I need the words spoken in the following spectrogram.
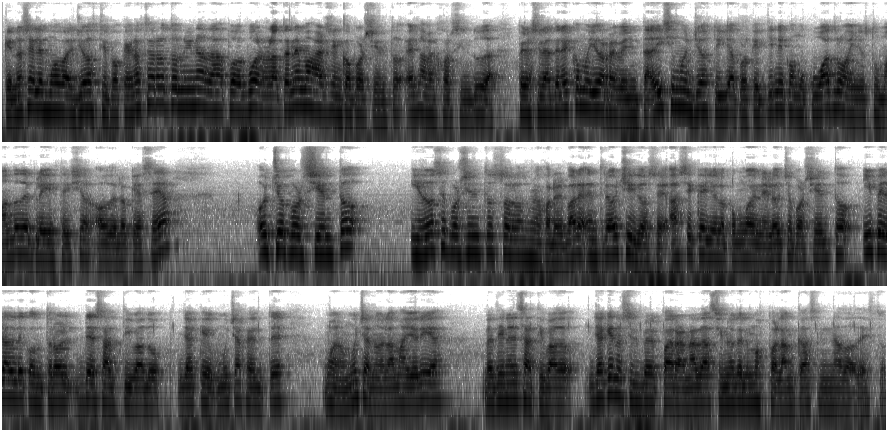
que no se les mueva el joystick porque no está roto ni nada, pues bueno, la tenemos al 5%, es la mejor sin duda. Pero si la tenéis como yo, reventadísimo el joystick ya porque tiene como 4 años tu mando de PlayStation o de lo que sea, 8% y 12% son los mejores, ¿vale? Entre 8 y 12, así que yo lo pongo en el 8% y pedal de control desactivado, ya que mucha gente, bueno, mucha no, la mayoría, la tiene desactivado, ya que no sirve para nada si no tenemos palancas ni nada de esto.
